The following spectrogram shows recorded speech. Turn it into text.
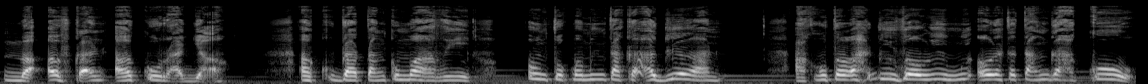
Maafkan aku, Raja. Aku datang kemari untuk meminta keadilan. Aku telah dizolimi oleh tetanggaku.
